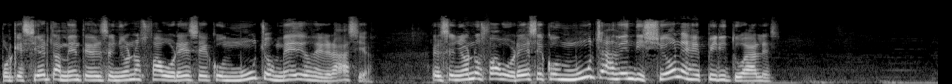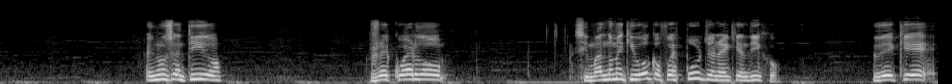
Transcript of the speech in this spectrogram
Porque ciertamente el Señor nos favorece con muchos medios de gracia. El Señor nos favorece con muchas bendiciones espirituales. En un sentido, recuerdo si mal no me equivoco, fue Spurgeon el quien dijo de que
